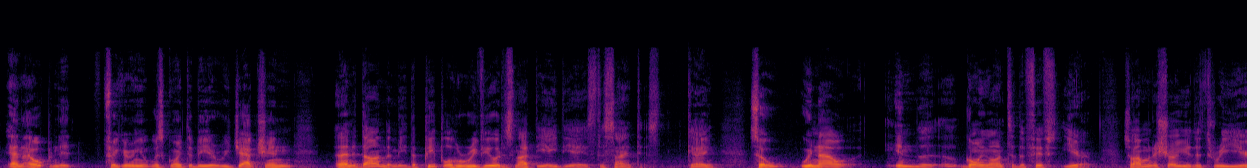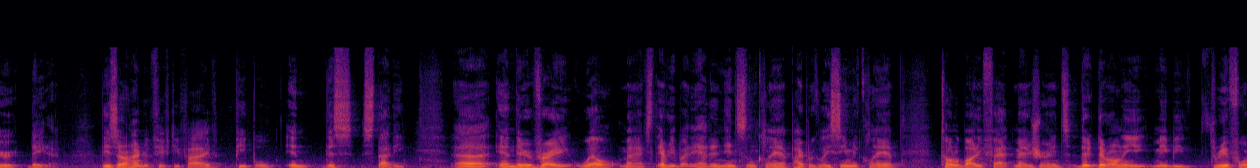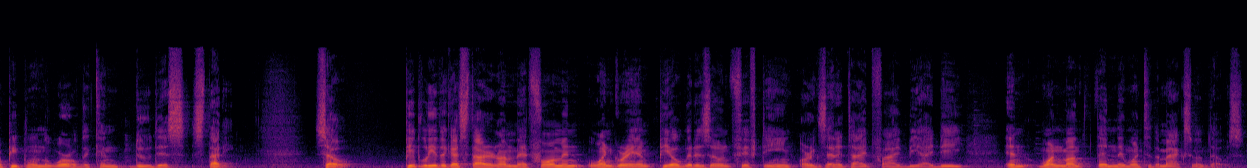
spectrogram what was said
and I opened it figuring it was going to be a rejection. And then it dawned on me the people who review it, it's not the ADA, it's the scientist. Okay? So we're now in the, going on to the fifth year. So I'm going to show you the three year data. These are 155 people in this study, uh, and they're very well matched. Everybody had an insulin clamp, hyperglycemic clamp, total body fat measurements. There, there are only maybe three or four people in the world that can do this study. So people either got started on metformin, 1 gram, pioglitazone 15, or exenatide 5 BID. In one month, then they went to the maximum dose.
